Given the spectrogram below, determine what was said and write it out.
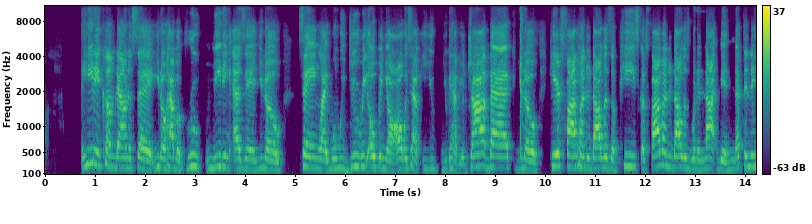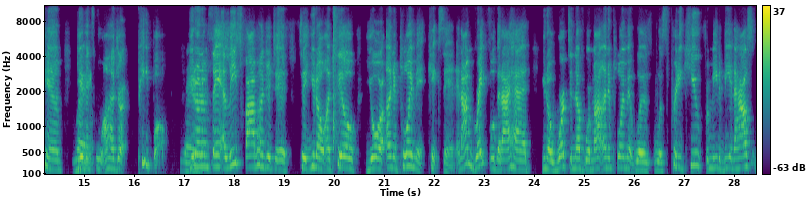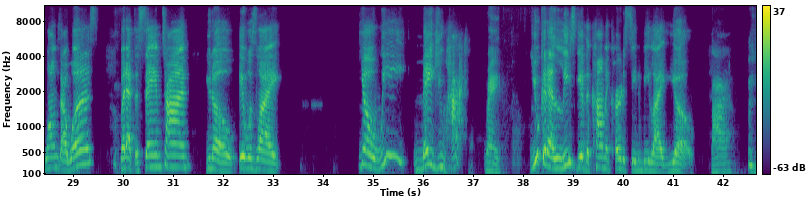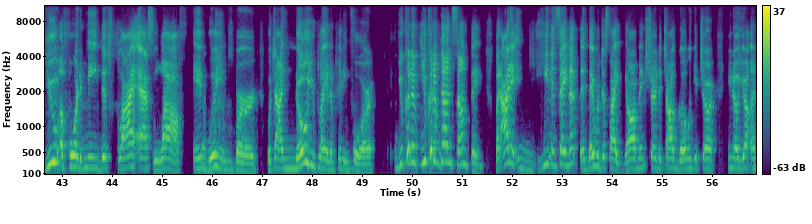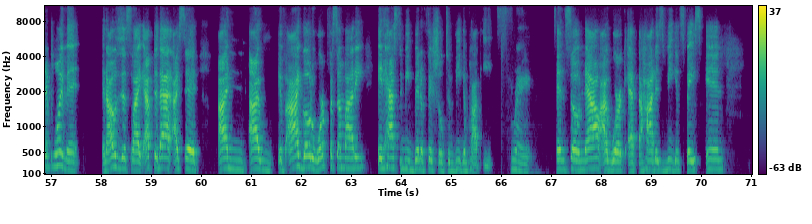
He didn't come down to say, you know, have a group meeting as in, you know, saying like when we do reopen y'all always have you you can have your job back you know here's $500 a piece because $500 would have not did nothing to him right. given to 100 people right. you know what i'm saying at least 500 to to you know until your unemployment kicks in and i'm grateful that i had you know worked enough where my unemployment was was pretty cute for me to be in the house as long as i was but at the same time you know it was like yo, we made you hot. Right. You could at least give the common courtesy to be like, yo, bye. you afforded me this fly ass loft in Williamsburg, which I know you playing a penny for. You could have you could have done something, but I didn't. He didn't say nothing. They were just like, y'all make sure that y'all go and get your, you know, your unemployment. And I was just like, after that, I said, I I if I go to work for somebody, it has to be beneficial to vegan pop eats. Right. And so now I work at the hottest vegan space in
